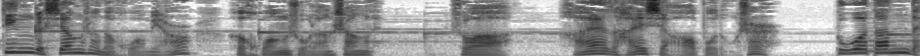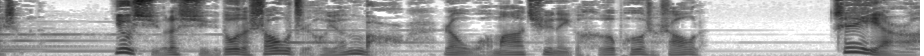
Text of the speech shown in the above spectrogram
盯着香上的火苗，和黄鼠狼商量，说。孩子还小，不懂事儿，多担待什么的，又许了许多的烧纸和元宝，让我妈去那个河坡上烧了。这样啊，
